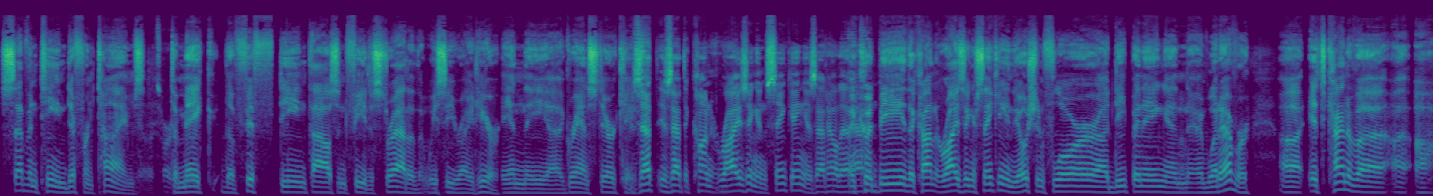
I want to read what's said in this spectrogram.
17 different times yeah, to make the 15,000 feet of strata that we see right here in the uh, grand staircase. Is that is that the continent rising and sinking? Is that how that It happened? could be the continent rising or sinking and the ocean floor uh, deepening and, and whatever. Uh, it's kind of a, a,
